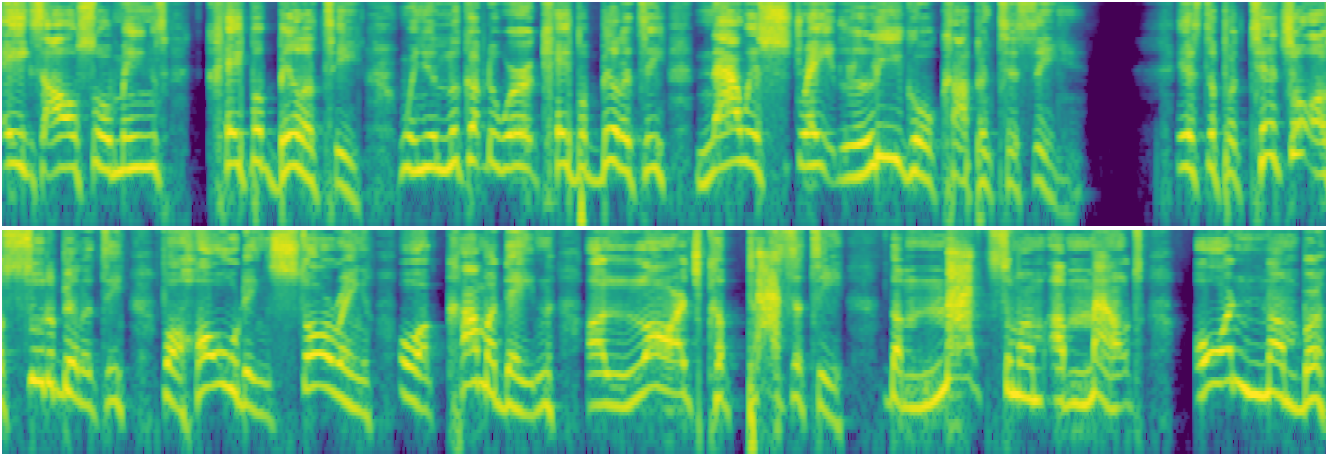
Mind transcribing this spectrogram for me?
It also means capability. When you look up the word capability, now it's straight legal competency is the potential or suitability for holding, storing, or accommodating a large capacity, the maximum amount or number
